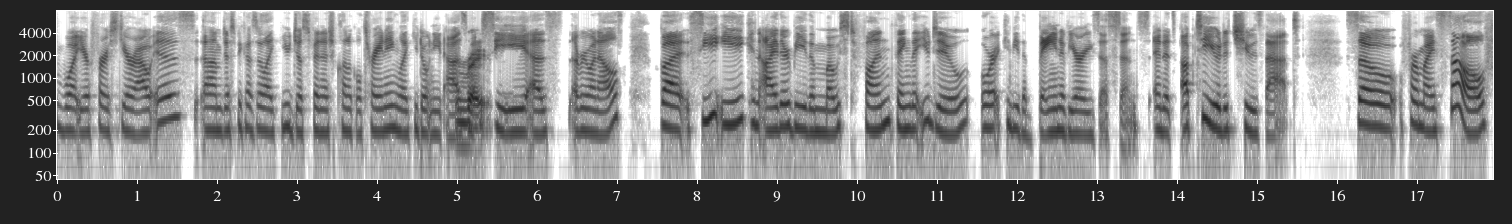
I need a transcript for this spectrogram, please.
what your first year out is, um, just because they're like, you just finished clinical training, like you don't need as Right. much CE as everyone else. But CE can either be the most fun thing that you do, or it can be the bane of your existence. And it's up to you to choose that. So for myself,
